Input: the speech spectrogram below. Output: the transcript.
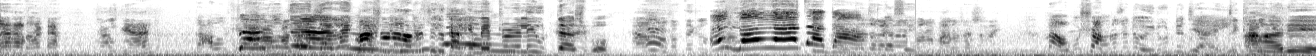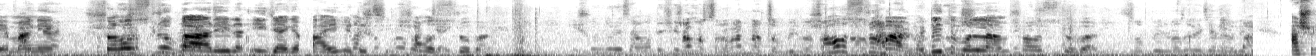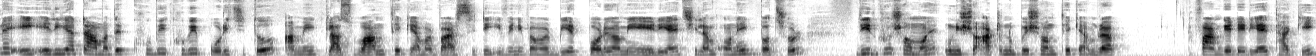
টাকা ফাঁকা। কালকে আয়। কালকে আরাম বলতে বাজার। জেলায় মা শোনো আমরা শুধু কালকে মেট্রো রেলেই উঠতে আসব খাওয়ার বাজার থেকে উত্তর কাছে। কোনো মানুষ আসে নাই না অবশ্য আমরা যদি ওই রুটে যাই তুই কালকে আরে মানে সহস্রবার এই জায়গা পায়ে হেঁটেছি সহস্রবার। ওইটাই তো বললাম চব্বিশ বছর এখানে আসলে এই এরিয়াটা আমাদের খুবই খুবই পরিচিত। আমি ক্লাস ওয়ান থেকে আমার ভার্সিটি ইভেন ইফ আমার বিয়ের পরেও আমি এই এরিয়ায় ছিলাম অনেক বছর। দীর্ঘ সময় উনিশশো আটানব্বই সন থেকে আমরা ফার্মগেট এরিয়ায় থাকি।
